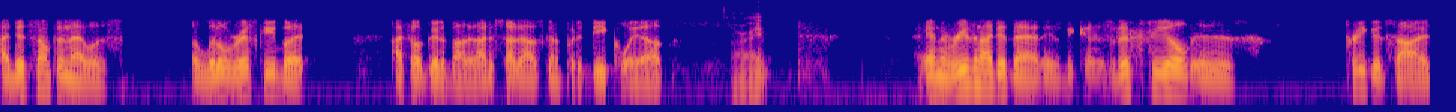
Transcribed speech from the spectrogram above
I did something that was a little risky, but I felt good about it. I decided I was going to put a decoy up. All right. And the reason I did that is because this field is pretty good size.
